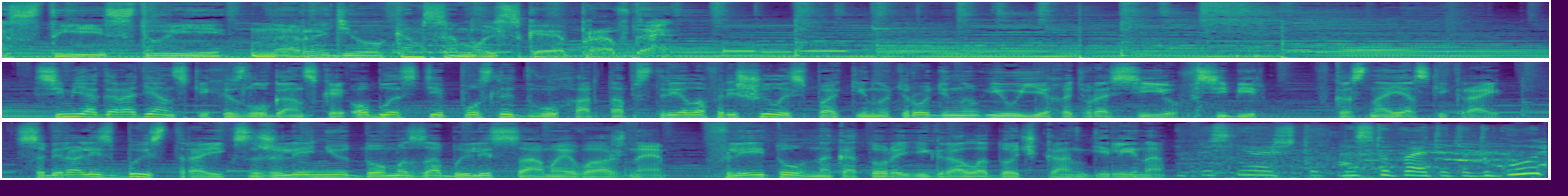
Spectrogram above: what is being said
Простые истории на радио «Комсомольская правда». Семья Городянских из Луганской области после двух артобстрелов решилась покинуть родину и уехать в Россию, в Сибирь. Красноярский край. Собирались быстро, и, к сожалению, дома забыли самое важное – флейту, на которой играла дочка Ангелина. Приснилось, что наступает этот год,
